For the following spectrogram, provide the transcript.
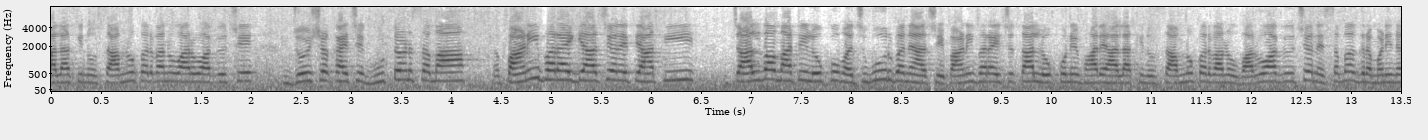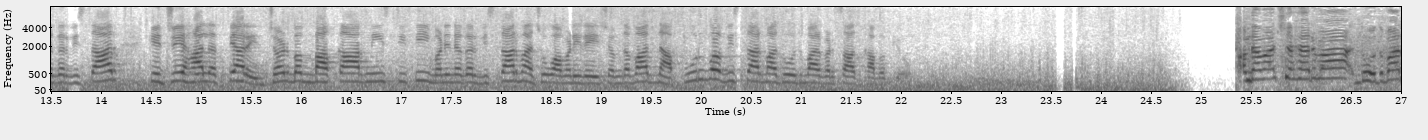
હાલાકીનો સામનો કરવાનો વારો આવ્યો છે. જોઈ શકાય છે ઘૂંટણ પાણી ભરાઈ ગયા છે અને ત્યાંથી ચાલવા માટે લોકો મજબૂર બન્યા છે. પાણી ભરાઈ જતા લોકોને ભારે હાલાકીનો સામનો કરવાનો વારો આવ્યો છે અને સમગ્ર મણિનગર વિસ્તાર કે જે હાલ અત્યારે જળબંબાકારની સ્થિતિ મણિનગર વિસ્તારમાં જોવા મળી રહી છે. અમદાવાદના પૂર્વ વિસ્તારમાં ધોધમાર વરસાદ ખાબક્યો. અમદાવાદ શહેરમાં ધોધમાર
